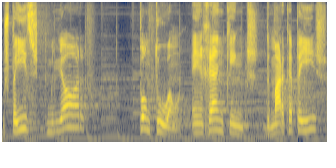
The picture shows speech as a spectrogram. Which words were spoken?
Os países que melhor pontuam em rankings de marca país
